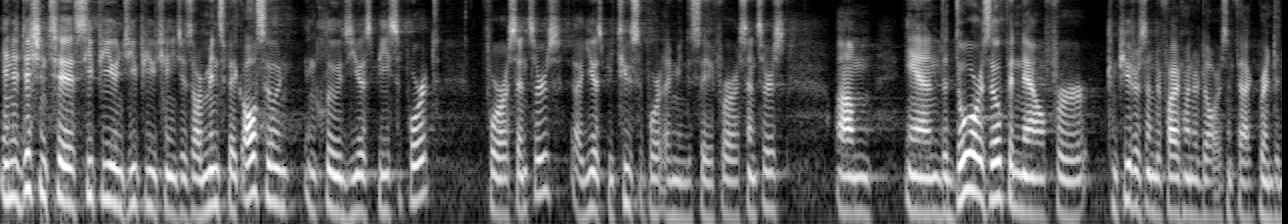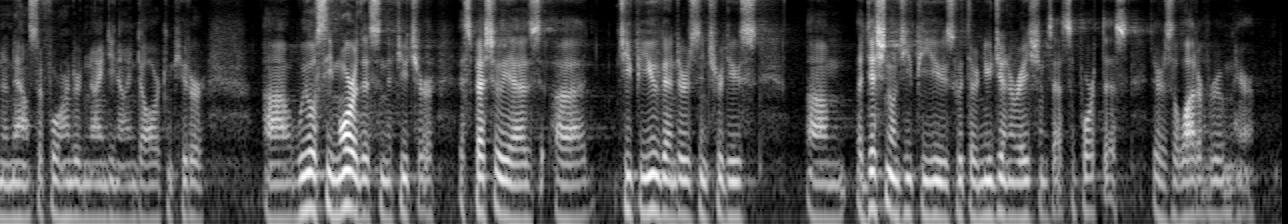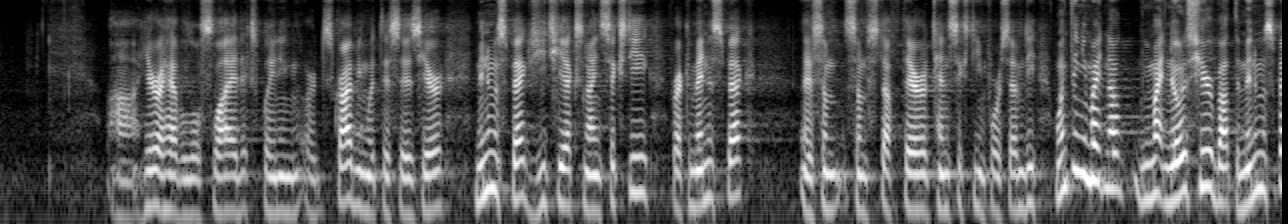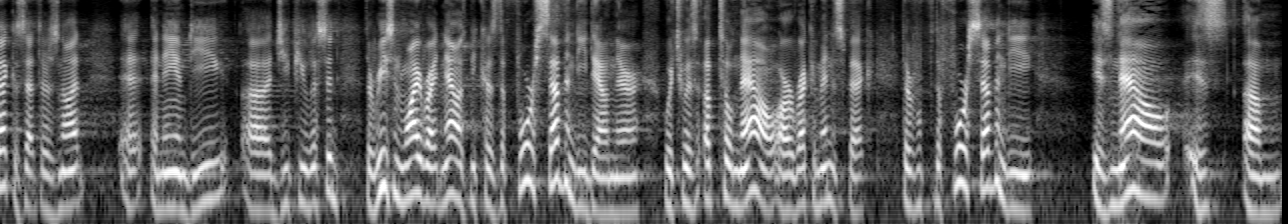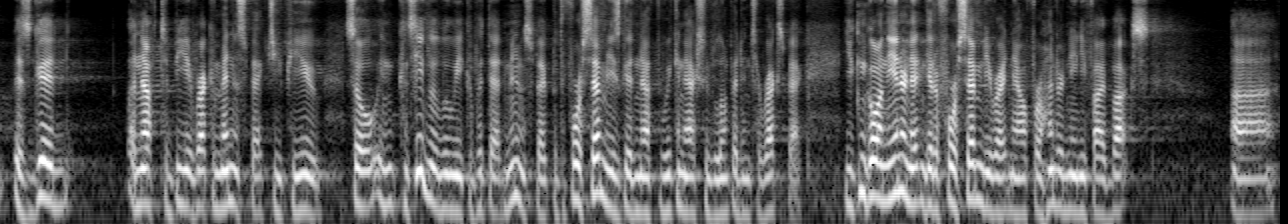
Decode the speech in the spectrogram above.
in addition to CPU and GPU changes, our min-spec also in includes USB support, for our sensors, uh, USB 2 support, I mean to say, for our sensors. Um, and the door is open now for computers under $500. In fact, Brendan announced a $499 computer. Uh, we will see more of this in the future, especially as uh, GPU vendors introduce um, additional GPUs with their new generations that support this. There's a lot of room here. Uh, here I have a little slide explaining or describing what this is here. Minimum spec GTX 960, recommended spec there's some, some stuff there, 1016, 470. One thing you might, know, you might notice here about the minimum spec is that there's not an AMD uh, GPU listed. The reason why right now is because the 470 down there, which was up till now our recommended spec, the, the 470 is now is, um, is good enough to be a recommended spec GPU. So in, conceivably, we could put that minimum spec, but the 470 is good enough we can actually lump it into rec spec. You can go on the internet and get a 470 right now for 185 bucks. Uh,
